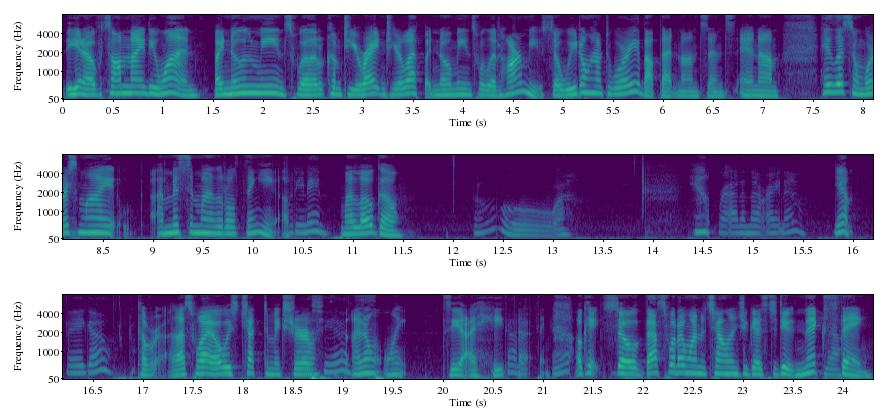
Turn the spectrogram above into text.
you know, Psalm 91, by no means will it come to your right and to your left, but no means will it harm you. So we don't have to worry about that nonsense. And um, hey, listen, where's my, I'm missing my little thingy, What do you need? my logo. Oh, Yeah. we're adding that right now. yep. There you go. Cover. That's why I always check to make sure. There she is. I don't like, see, I hate that it. thing. Yep. Okay, so that's what I want to challenge you guys to do. Next Yeah. thing,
